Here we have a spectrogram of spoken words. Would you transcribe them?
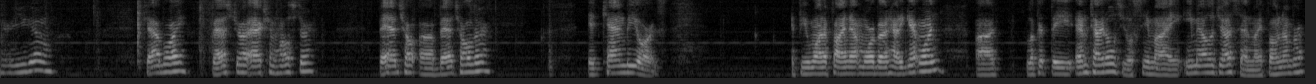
Here you go. Cowboy, fast draw action holster, badge, uh, badge holder. It can be yours. If you want to find out more about how to get one, uh, look at the end titles. You'll see my email address and my phone number.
